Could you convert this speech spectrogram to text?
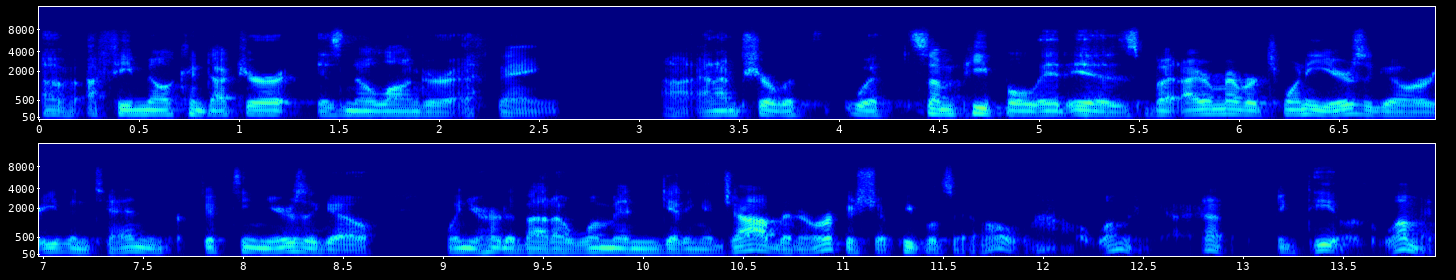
of a female conductor is no longer a thing. Uh, and I'm sure with with some people it is, but I remember 20 years ago, or even 10 or 15 years ago, when you heard about a woman getting a job in an orchestra, people say, "Oh, wow, a woman big deal, a woman."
